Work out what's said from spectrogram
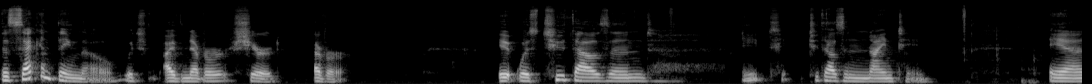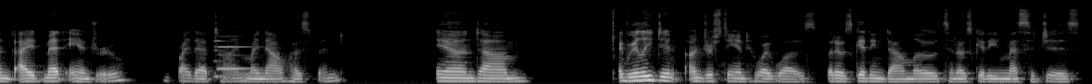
The second thing, though, which I've never shared ever, it was 2018, 2019. And I had met Andrew by that time, my now husband. And um, I really didn't understand who I was, but I was getting downloads and I was getting messages,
